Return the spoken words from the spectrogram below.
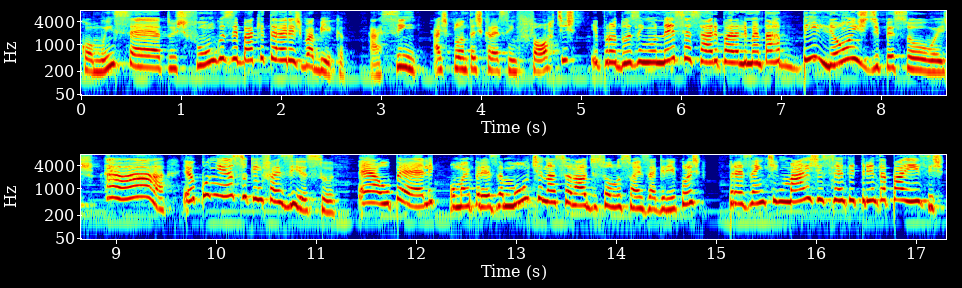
como insetos, fungos e bactérias, Babica. Assim, as plantas crescem fortes e produzem o necessário para alimentar bilhões de pessoas. Ah, eu conheço quem faz isso. É a UPL, uma empresa multinacional de soluções agrícolas presente em mais de 130 países,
